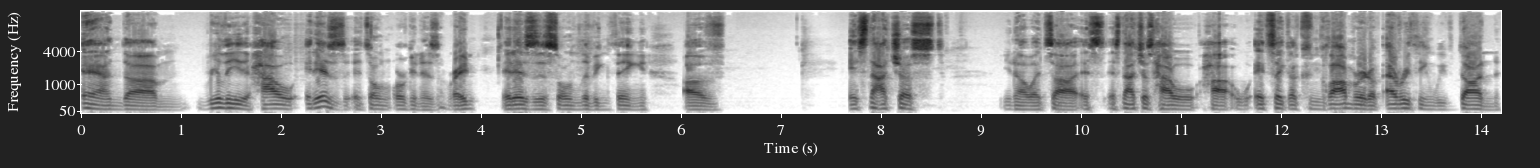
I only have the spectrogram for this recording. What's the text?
and um, really how it is its own organism, right? It is this own living thing of it's not just you know it's uh it's it's not just how how it's like a conglomerate of everything we've done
